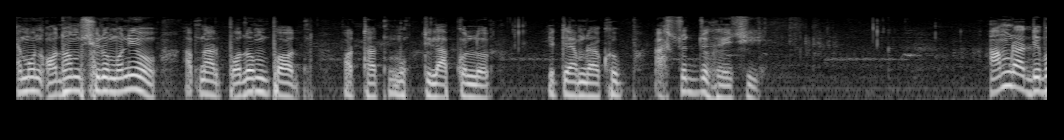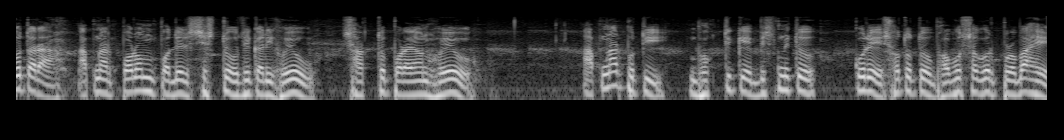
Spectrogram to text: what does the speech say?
এমন অধম শিরোমণিও আপনার পদম পদ অর্থাৎ মুক্তি লাভ করল। এতে আমরা খুব আশ্চর্য হয়েছি। আমরা দেবতারা আপনার পরম পদের শ্রেষ্ঠ অধিকারী হয়েও, স্বার্থপরায়ণ হয়েও আপনার প্রতি ভক্তিকে বিস্মিত করে সতত ভবসাগর প্রবাহে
